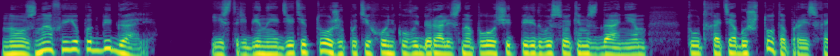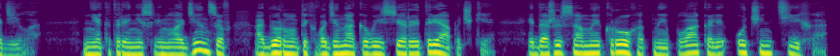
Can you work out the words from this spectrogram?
но, узнав ее, подбегали. Истребиные дети тоже потихоньку выбирались на площадь перед высоким зданием. Тут хотя бы что-то происходило — Некоторые несли младенцев, обернутых в одинаковые серые тряпочки, и даже самые крохотные плакали очень тихо.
